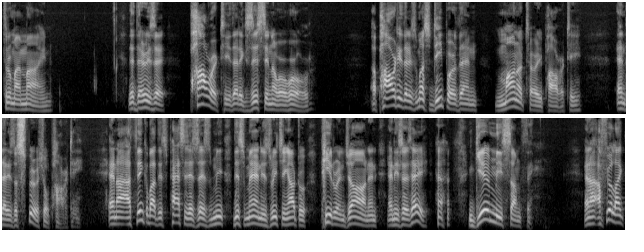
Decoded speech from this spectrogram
through my mind that there is a poverty that exists in our world, a poverty that is much deeper than monetary poverty, and that is the spiritual poverty. And I, I think about this passage as, as me, this man is reaching out to Peter and John and, and he says, Hey, give me something. And I, I feel like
